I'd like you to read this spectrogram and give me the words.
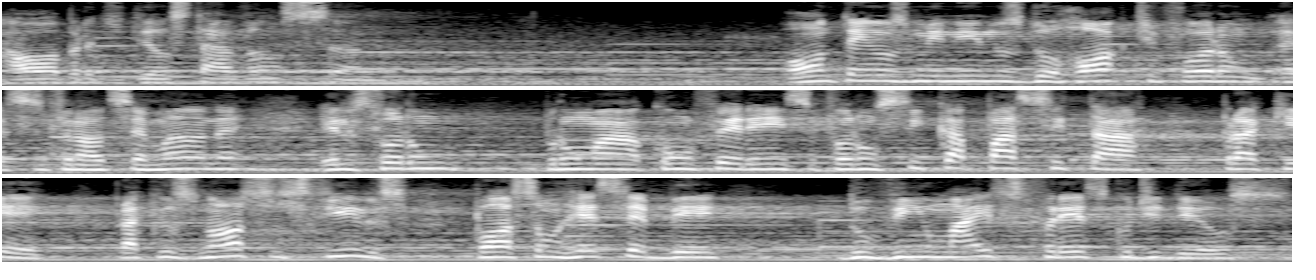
a obra de Deus está avançando. Ontem os meninos do Rocket foram, esse final de semana, né? Eles foram para uma conferência, foram se capacitar para quê? Para que os nossos filhos possam receber do vinho mais fresco de Deus.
